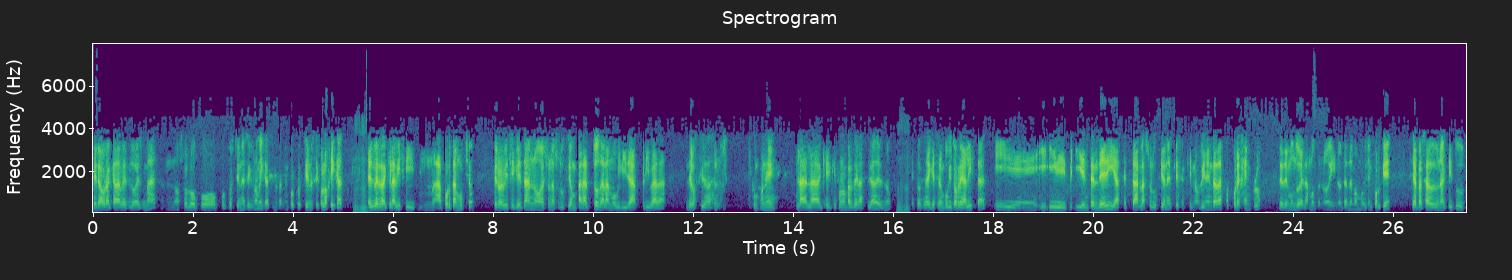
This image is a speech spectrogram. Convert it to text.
pero ahora cada vez lo es más, no solo por, cuestiones económicas, sino también por cuestiones ecológicas. Es verdad que la bici aporta mucho, pero la bicicleta no es una solución para toda la movilidad privada de los ciudadanos que componen la, que, forman parte de las ciudades, ¿no? Entonces hay que ser un poquito realistas y, entender y aceptar las soluciones que, que nos vienen dadas, pues, por ejemplo, desde el mundo de la moto, ¿no? Y no entendemos muy bien por qué se ha pasado de una actitud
